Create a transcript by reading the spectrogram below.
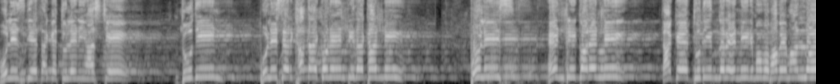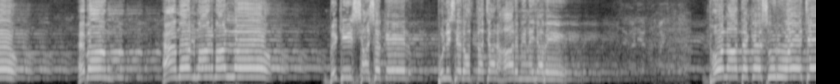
পুলিশ গিয়ে তাকে তুলে নিয়ে আসছে। দুদিন পুলিশের খাতায় কোনো এন্ট্রি দেখাননি, পুলিশ এন্ট্রি করেননি, তাকে দুদিন ধরে নির্মমভাবে মারল, এবং এমন মার মারল। ব্রিটিশ শাসকের পুলিশের অত্যাচার হার মেনে যাবে। ঢোলা থেকে শুরু হয়েছে।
